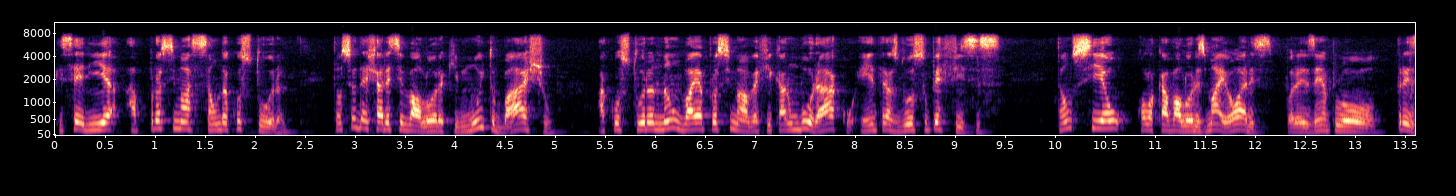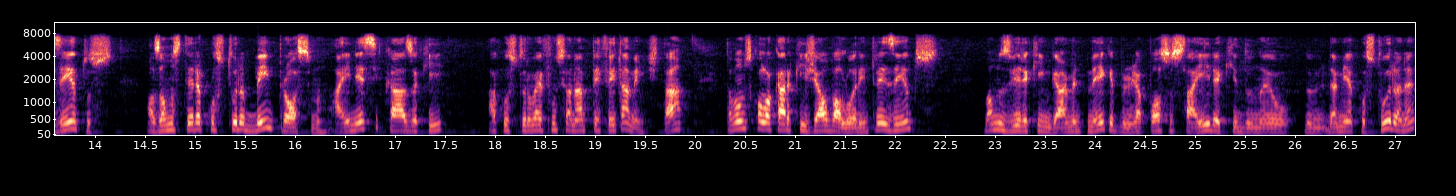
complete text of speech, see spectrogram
que seria a aproximação da costura. Então se eu deixar esse valor aqui muito baixo, a costura não vai aproximar, vai ficar um buraco entre as duas superfícies. Então se eu colocar valores maiores, por exemplo 300, nós vamos ter a costura bem próxima. Aí nesse caso aqui, a costura vai funcionar perfeitamente, tá? Então vamos colocar aqui já o valor em 300. Vamos vir aqui em Garment Maker, eu já posso sair aqui do meu, do, da minha costura, né?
